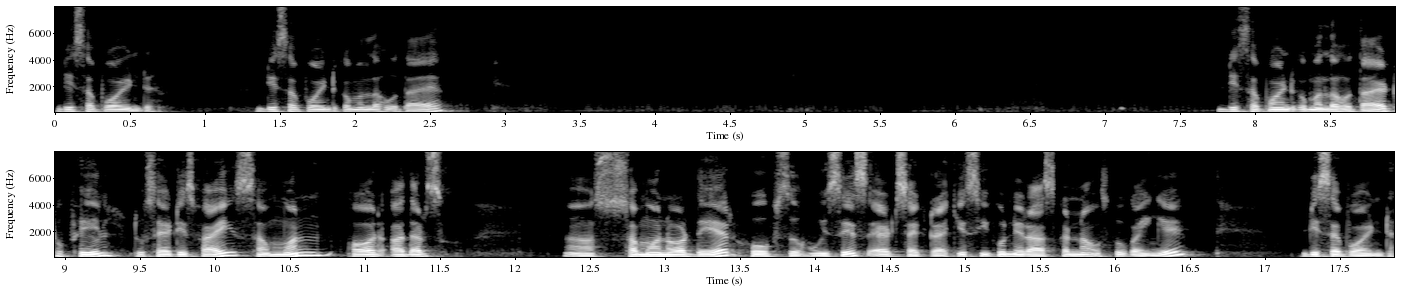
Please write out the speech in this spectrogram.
Disappoint disappoint का मतलब होता है। डिसअपॉइंट का मतलब होता है to fail to satisfy someone or others someone or their hopes wishes etcetera किसी को निराश करना, उसको कहेंगे डिसअपॉइंट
